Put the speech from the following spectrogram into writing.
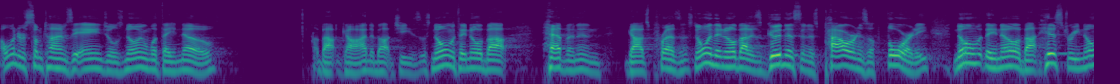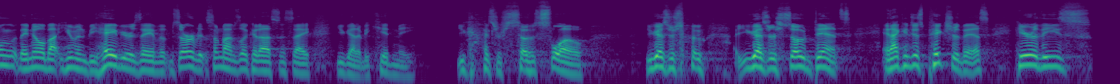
I wonder if sometimes the angels, knowing what they know, about God, about Jesus, knowing what they know about heaven and God's presence, knowing what they know about His goodness and His power and His authority, knowing what they know about history, knowing what they know about human behavior as they've observed it, sometimes look at us and say, You got to be kidding me. You guys are so slow. You guys are so, you guys are so dense. And I can just picture this. Here are these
